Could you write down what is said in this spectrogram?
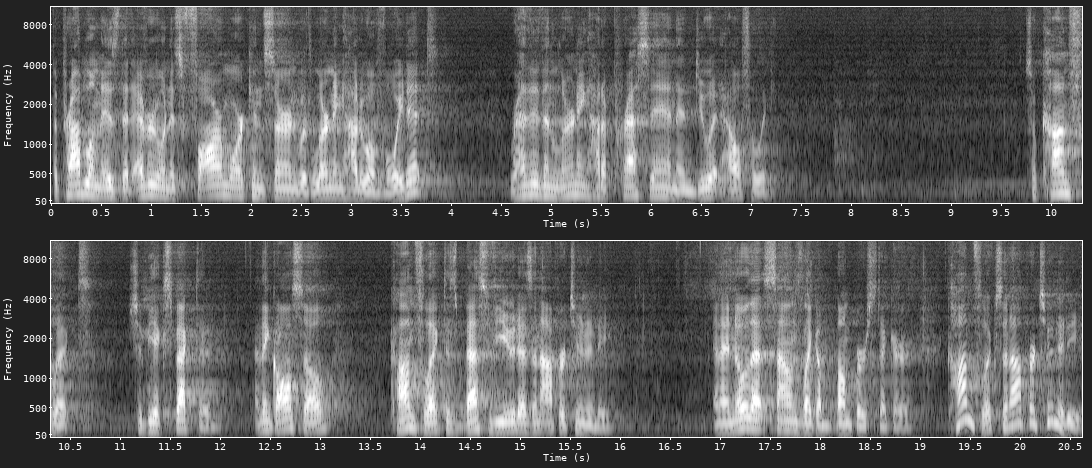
The problem is that everyone is far more concerned with learning how to avoid it rather than learning how to press in and do it healthily. So, conflict should be expected. I think also, conflict is best viewed as an opportunity. And I know that sounds like a bumper sticker. Conflict's an opportunity.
